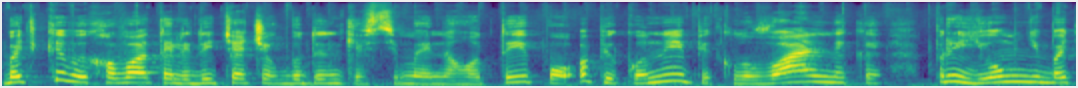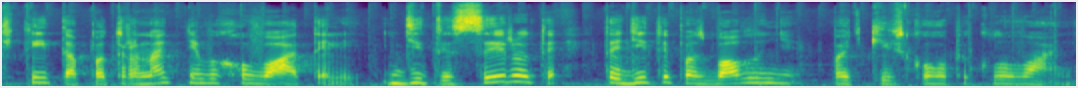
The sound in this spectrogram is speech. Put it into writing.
батьки-вихователі дитячих будинків сімейного типу, опікуни, піклувальники, прийомні батьки та патронатні вихователі, діти-сироти та діти, позбавлені батьківського піклування.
